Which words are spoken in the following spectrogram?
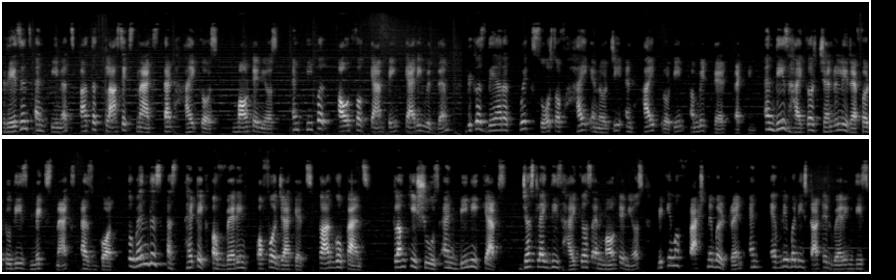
raisins and peanuts are the classic snacks that hikers, mountaineers and people out for camping carry with them because they are a quick source of high energy and high protein amid their trekking. And these hikers generally refer to these mixed snacks as Gorp. So when this aesthetic of wearing puffer jackets, cargo pants, clunky shoes and beanie caps just like these hikers and mountaineers became a fashionable trend and everybody started wearing these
